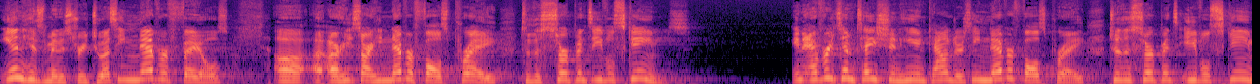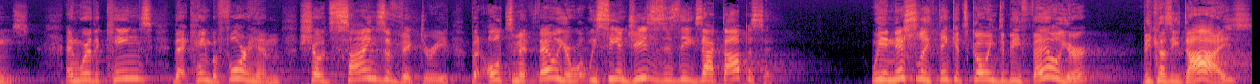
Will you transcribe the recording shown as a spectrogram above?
in his ministry to us, he never fails, uh, or he, sorry, he never falls prey to the serpent's evil schemes. In every temptation he encounters, he never falls prey to the serpent's evil schemes. And where the kings that came before him showed signs of victory but ultimate failure, what we see in Jesus is the exact opposite. We initially think it's going to be failure because he dies,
